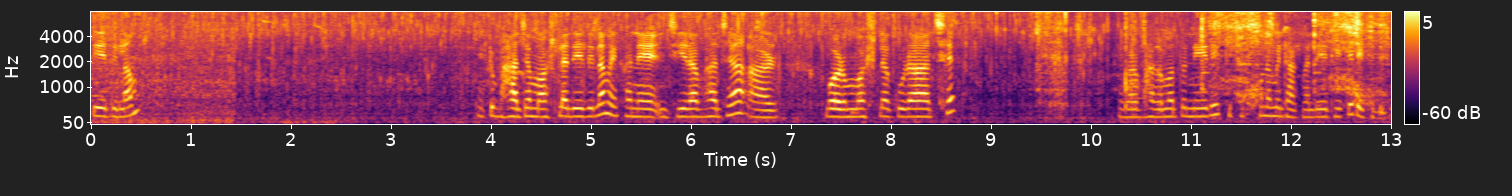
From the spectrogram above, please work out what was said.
দিয়ে দিলাম। একটু ভাজা মশলা দিয়ে দিলাম। এখানে জিরা ভাজা আর গরম মশলা গুঁড়া আছে। এবার ভালো মতো নেড়ে কিছুক্ষণ আমি ঢাকনা দিয়ে ঢেকে রেখে দেব।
